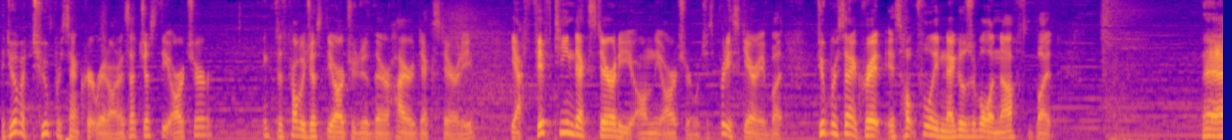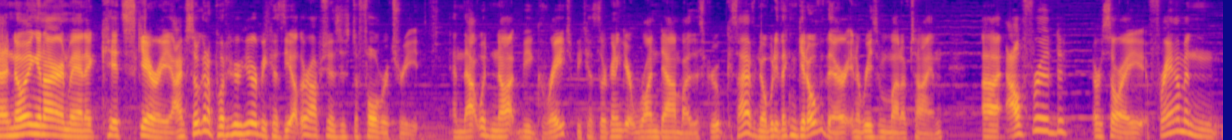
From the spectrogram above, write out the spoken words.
They do have a 2% crit rate on. Is that just the archer? I think that's probably just the archer due to their higher dexterity. Yeah, 15 dexterity on the archer, which is pretty scary, but 2% crit is hopefully negligible enough, but... Eh, knowing an Iron Man, it, it's scary. I'm still going to put her here because the other option is just a full retreat. And that would not be great because they're going to get run down by this group because I have nobody that can get over there in a reasonable amount of time. Uh, Alfred, or sorry, Framme and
